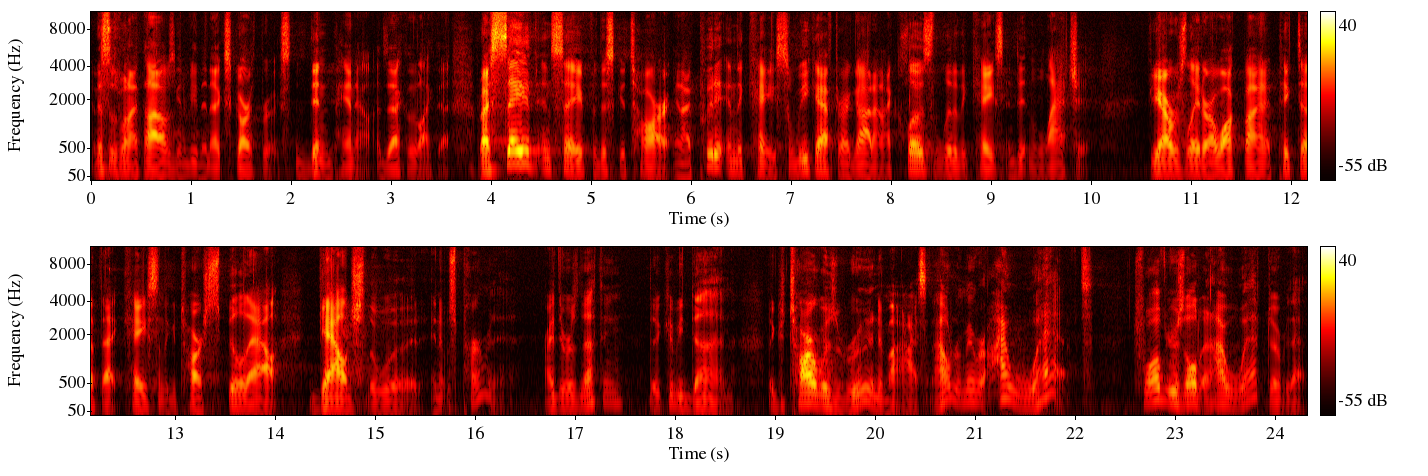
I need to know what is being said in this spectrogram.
And this is when I thought I was going to be the next Garth Brooks. It didn't pan out exactly like that. But I saved and saved for this guitar, and I put it in the case a week after I got it, and I closed the lid of the case and didn't latch it. A few hours later, I walked by and I picked up that case, and the guitar spilled out, gouged the wood, and it was permanent, right? There was nothing that could be done. The guitar was ruined in my eyes. And I'll remember I wept. 12 years old, and I wept over that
